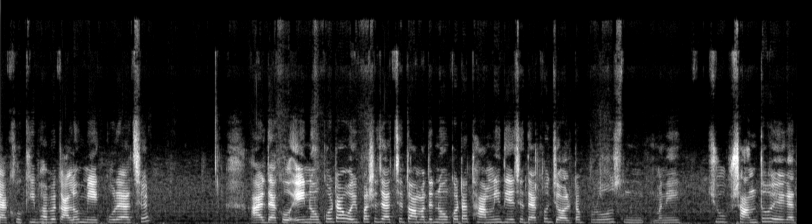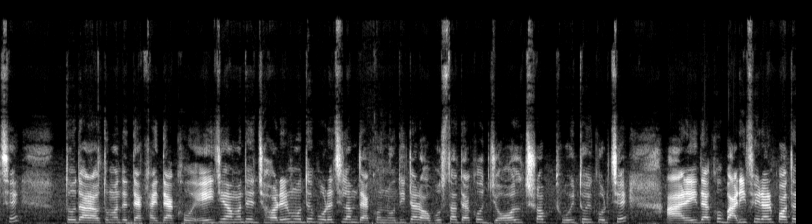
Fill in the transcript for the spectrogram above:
দেখো কীভাবে কালো মেঘ করে আছে। আর দেখো, এই নৌকোটা ওই পাশে যাচ্ছে, তো আমাদের নৌকোটা থামিয়ে দিয়েছে। দেখো, জলটা পুরো মানে চুপ শান্ত হয়ে গেছে। তো দাঁড়াও, তোমাদের দেখাই। দেখো, এই যে আমাদের ঝড়ের মধ্যে পড়েছিলাম, দেখো নদীটার অবস্থা, দেখো জল সব থই থই করছে। আর এই দেখো বাড়ি ফেরার পথে,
